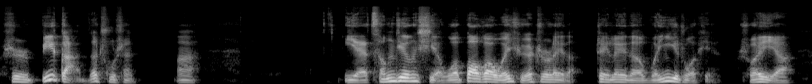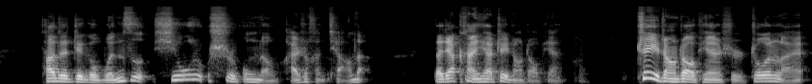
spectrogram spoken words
是笔杆子出身啊，也曾经写过报告文学之类的这类的文艺作品，所以啊，他的这个文字修饰功能还是很强的。大家看一下这张照片，这张照片是周恩来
